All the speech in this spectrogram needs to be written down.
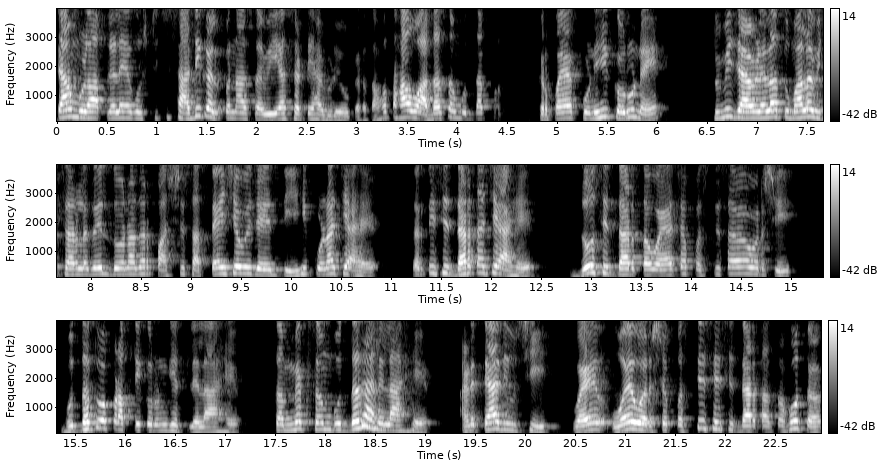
त्यामुळं आपल्याला या गोष्टीची साधी कल्पना असावी यासाठी हा व्हिडिओ करत आहोत. हा वादाचा मुद्दा कृपया कुणीही करू नये. तुम्ही ज्या वेळेला तुम्हाला विचारलं जाईल दोन हजार पाचशे सत्याऐंशी जयंती ही कुणाची आहे तर ती सिद्धार्थाची आहे. जो सिद्धार्थ वयाच्या पस्तीसाव्या वर्षी बुद्धत्व प्राप्ती करून घेतलेला आहे सम्यक संबुद्ध झालेला आहे आणि त्या दिवशी वय वय वर्ष पस्तीस हे सिद्धार्थाचं होतं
